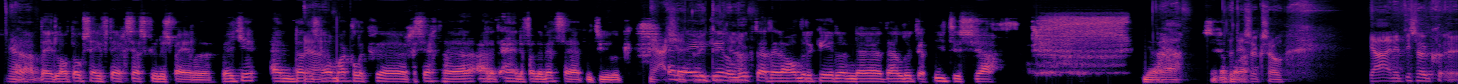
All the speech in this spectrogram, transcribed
Ja. Ja, Nederland ook 7 tegen 6 kunnen spelen, weet je. En dat ja. is heel makkelijk uh, gezegd aan het einde van de wedstrijd natuurlijk. en de ene keer dan lukt dat en de andere keer dan, dan lukt dat niet. Dus ja, ja, ja dat is ook zo. Ja, en het is ook,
